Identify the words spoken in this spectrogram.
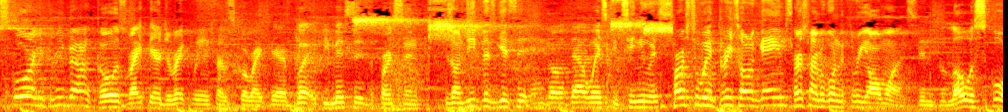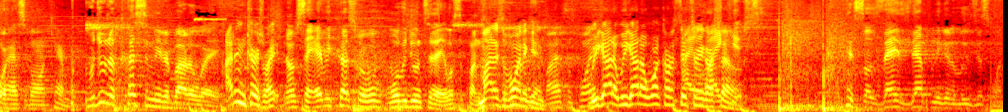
score, get the rebound, goes right there directly and tries to score right there. But if he misses, the person who's on defense gets it and goes that way. It's continuous. First to win three total games. First time we're going to three all ones. Then the lowest score has to go on camera. We're doing a custom meter, by the way. I didn't curse, right? You know what I'm saying? Every customer, what, what are we doing today? What's the punishment? Minus a point again. Minus a point? We got to We got to work on censoring like ourselves. it. so Zay's definitely gonna lose this one.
